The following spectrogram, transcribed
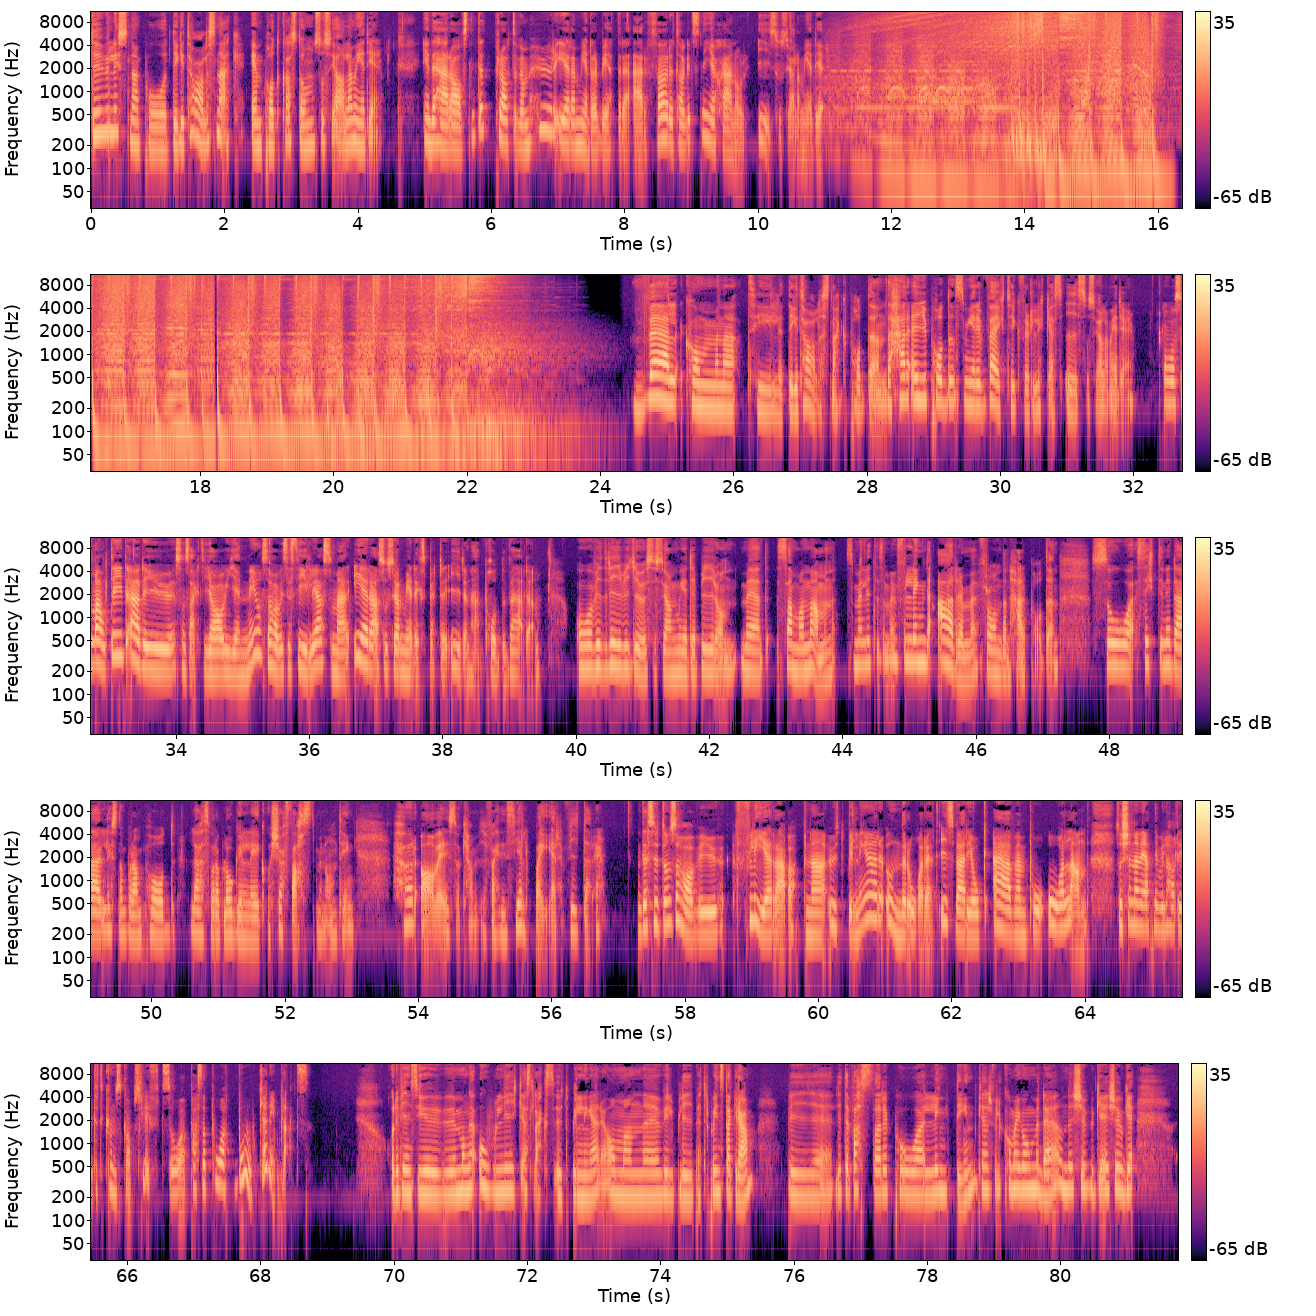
Du lyssnar på Digitalsnack, en podcast om sociala medier. I det här avsnittet pratar vi om hur era medarbetare är företagets nya stjärnor i sociala medier. Välkomna till Digitalsnackpodden. Det här är ju podden som ger dig verktyg för att lyckas i sociala medier. Och som alltid är det ju som sagt jag, Jenny, och så har vi Cecilia som är era social medieexperter i den här poddvärlden. Och vi driver ju social mediebyrån med samma namn som är lite som en förlängd arm från den här podden. Så sitter ni där, lyssnar på vår podd, läs våra blogginlägg och kör fast med någonting hör av er så kan vi faktiskt hjälpa er vidare. Dessutom så har vi ju flera öppna utbildningar under året i Sverige och även på Åland. Så känner ni att ni vill ha ett litet kunskapslyft så passa på att boka din plats. Och det finns ju många olika slags utbildningar om man eh, vill bli bättre på Instagram, bli eh, lite vassare på LinkedIn, kanske vill komma igång med det under 2020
